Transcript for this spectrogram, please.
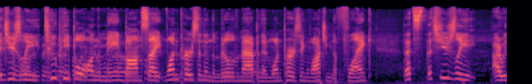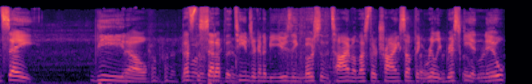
it's usually two people on the main bomb site, one person in the middle of the map, and then one person watching the flank. That's that's usually I would say the you know that's the setup that teams are going to be using most of the time unless they're trying something really risky and new.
